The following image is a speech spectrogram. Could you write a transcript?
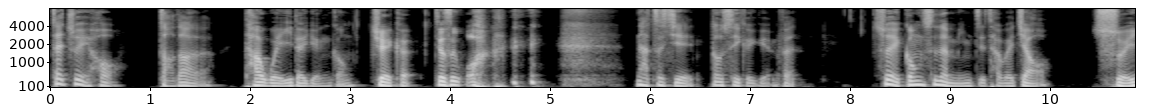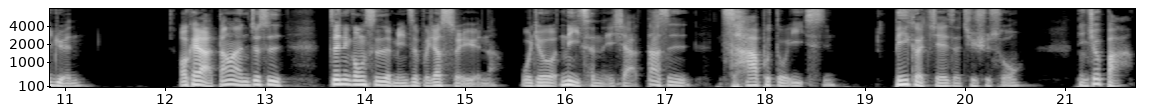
在最后找到了。他唯一的员工 Jack 就是我，那这些都是一个缘分，所以公司的名字才会叫随缘。OK 啦，当然就是这间公司的名字不叫随缘呐，我就昵称了一下，但是差不多意思。Big 接着继续说，你就把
